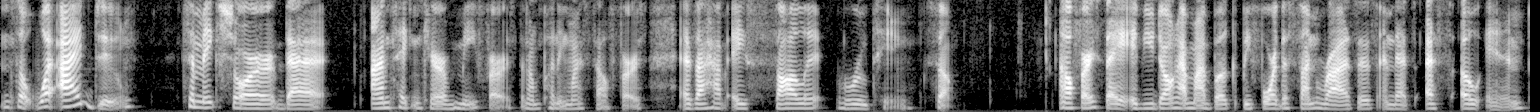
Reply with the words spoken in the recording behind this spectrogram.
And so, what I do to make sure that I'm taking care of me first, that I'm putting myself first, as I have a solid routine. So, I'll first say if you don't have my book, Before the Son Rises, and that's S O N,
